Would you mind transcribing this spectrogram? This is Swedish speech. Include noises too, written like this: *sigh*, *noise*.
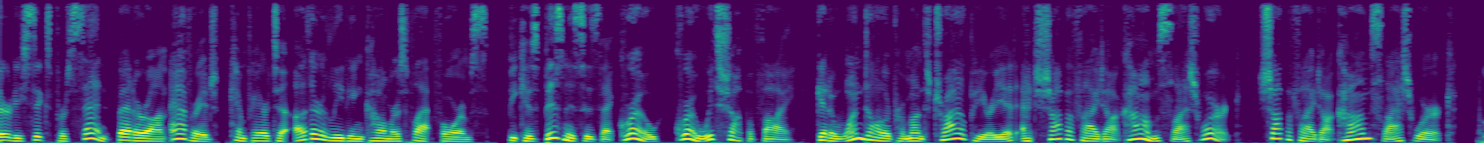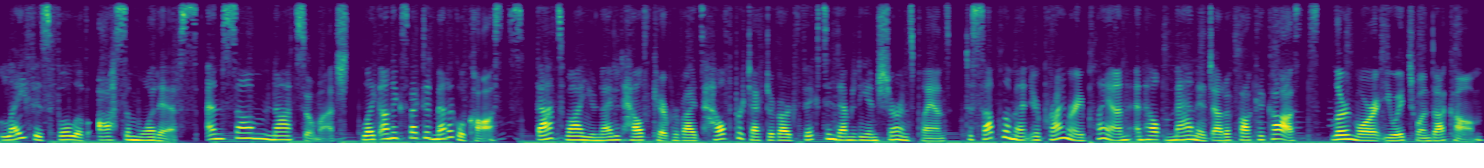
36% better on average compared to other leading commerce platforms because businesses that grow grow with Shopify. Get a $1 per month trial period at shopify.com/work. shopify.com/work. Life is full of awesome what ifs, and some not so much, like unexpected medical costs. That's why United Healthcare provides Health Protector Guard fixed indemnity insurance plans to supplement your primary plan and help manage out of pocket costs. Learn more at uh1.com.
